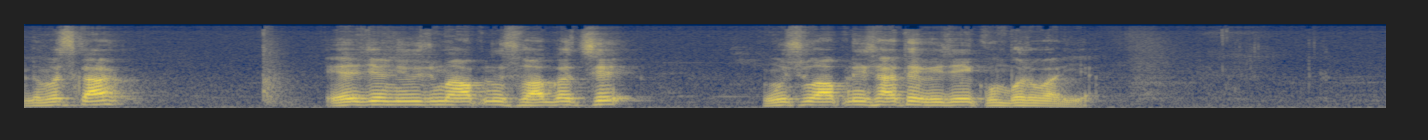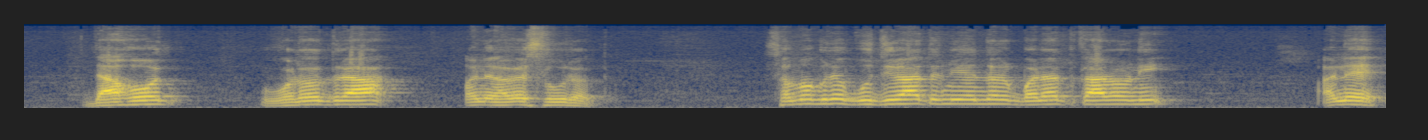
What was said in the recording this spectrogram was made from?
નમસ્કાર. એલજે ન્યૂઝમાં આપનું સ્વાગત છે. હું છું આપની સાથે વિજય કુંભરવાડિયા. દાહોદ, વડોદરા અને હવે સુરત. સમગ્ર ગુજરાતની અંદર બળાત્કારોની અને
